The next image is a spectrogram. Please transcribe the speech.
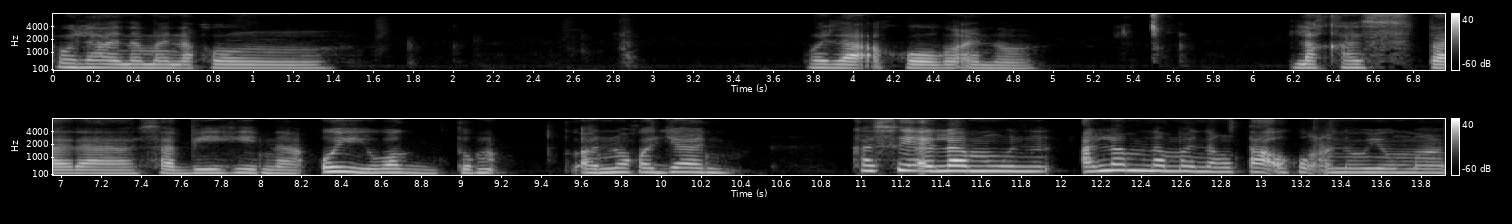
Wala naman akong wala akong ano, lakas para sabihin na, "Uy, 'wag tum ano ka diyan." Kasi alam mo alam naman ng tao kung ano yung mga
